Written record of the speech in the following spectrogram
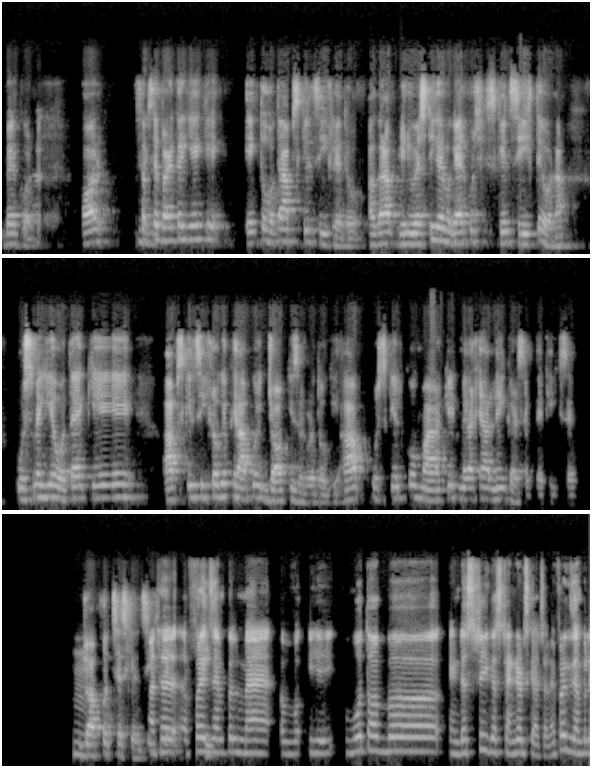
بالکل۔ uh, اور سب سے جی۔ بڑھ کر یہ کہ ایک تو ہوتا ہے آپ اسکل سیکھ لیتے ہو۔ اگر آپ یونیورسٹی کے بغیر کچھ اسکل سیکھتے ہو نا اس میں یہ ہوتا ہے کہ آپ اسکل سیکھ لو گے پھر آپ کو ایک جاب کی ضرورت ہوگی۔ آپ اس اسکل کو مارکیٹ میرا خیال نہیں کر سکتے ٹھیک سے۔ جو آپ خود سے اسکل اچھا فار ایگزامپل میں وہ تو اب انڈسٹری کا اسٹینڈرڈس کیا چل رہے ہیں؟ For example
